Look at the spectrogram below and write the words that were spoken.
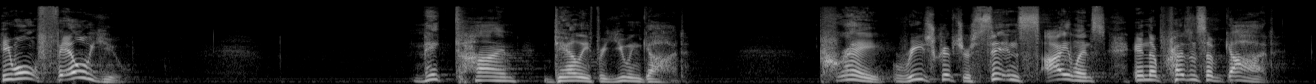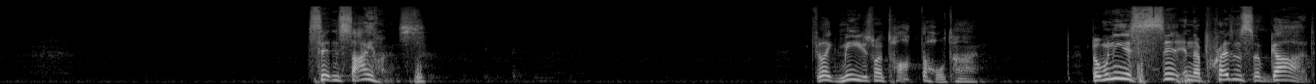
He won't fail you. Make time daily for you and God. Pray, read scripture, sit in silence in the presence of God. Sit in silence. If you're like me, you just want to talk the whole time. But we need to sit in the presence of God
